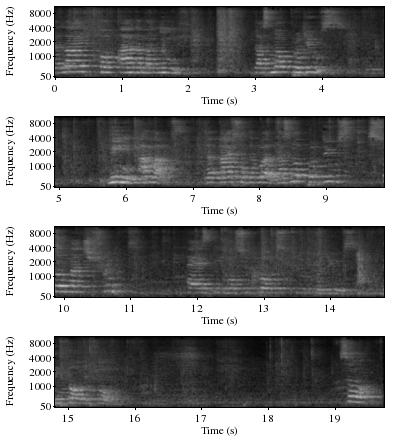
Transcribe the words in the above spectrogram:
the life of Adam and Eve does not produce, meaning our lives, the lives of the world, does not produce so much fruit as it was supposed to produce before the fall. So,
